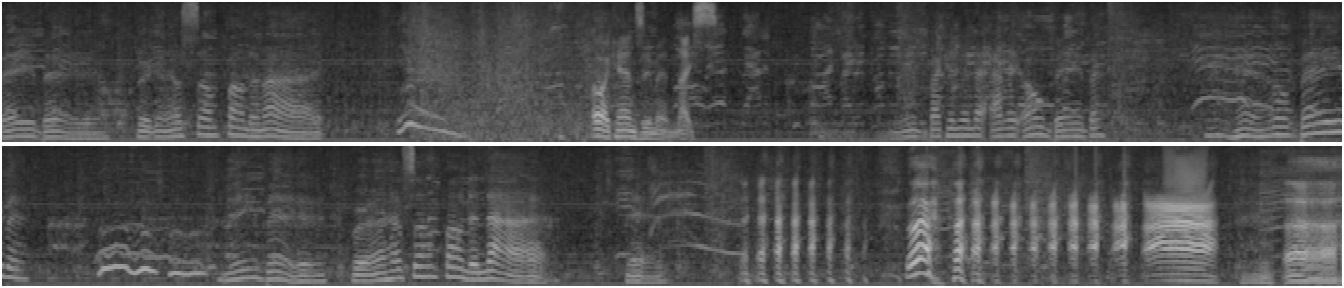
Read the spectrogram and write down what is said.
Baby, we're gonna have some fun tonight. Oh, I can zoom in. Nice. Yeah, Back into the alley. Oh baby, yeah, oh baby, ooh, baby, we're gonna have some fun tonight. Yeah. Ah.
